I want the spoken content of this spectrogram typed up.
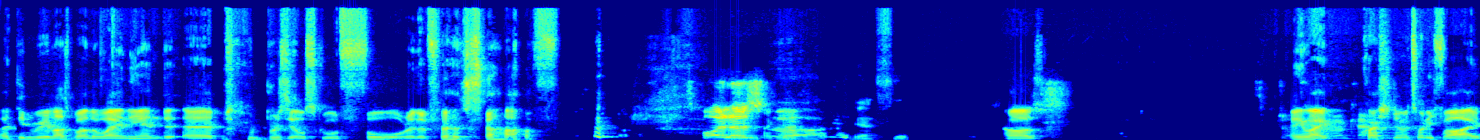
I didn't realise, by the way, in the end, that uh, Brazil scored four in the first half. Spoilers. Okay. Uh, Yes. I Anyway, Okay. question number 25.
